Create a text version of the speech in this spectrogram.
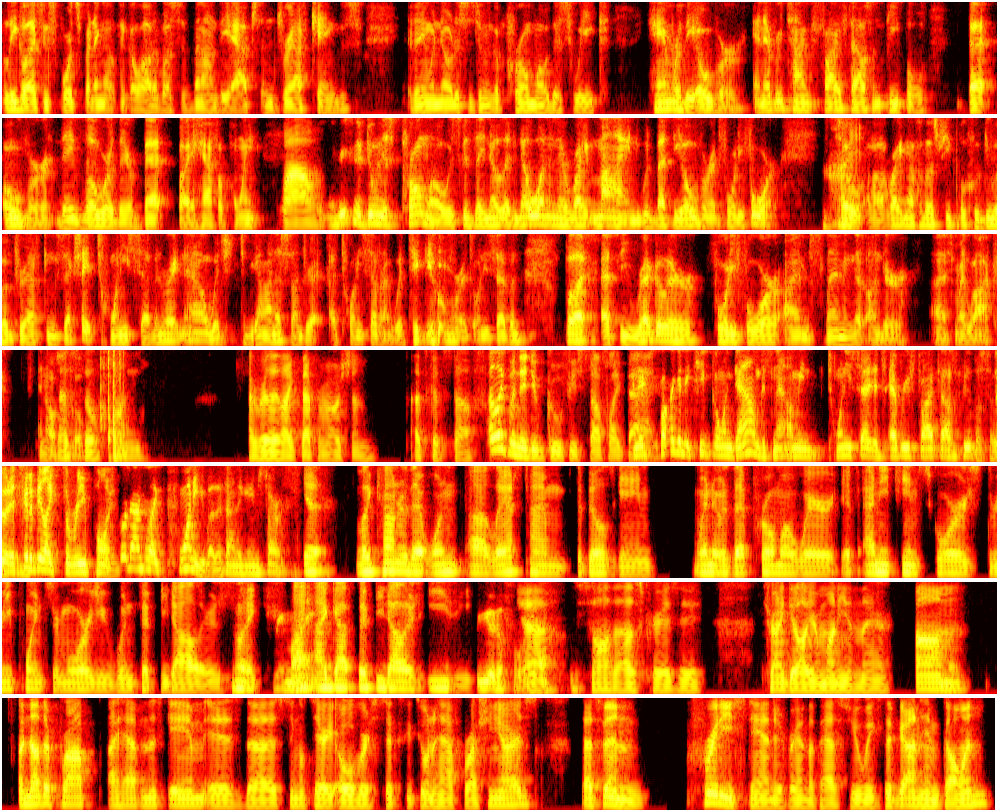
legalizing sports betting. I think a lot of us have been on the apps and DraftKings. If anyone noticed, is doing a promo this week. hammer the over, and every time five thousand people bet over, they lower their bet by half a point. Wow. The reason they're doing this promo is because they know that no one in their right mind would bet the over at 44. So Right. uh, right now, for those people who do have DraftKings, it's actually at 27 right now. Which, to be honest, under at 27, I would take the over at 27. But at the regular 44, I'm slamming that under as my lock, and also That's go. so funny. I really like that promotion. That's good stuff. I like when they do goofy stuff like and that. it's probably going to keep going down because now, I mean, 27. It's every 5,000 people, so Dude, it it's gonna be like three points. go down to like 20 by the time the game starts. Yeah, like Connor, that one uh, last time the Bills game when it was that promo where if any team scores three points or more, you win fifty dollars. Like I, I got fifty dollars easy. Beautiful. Yeah, I saw that. That was crazy. Trying to get all your money in there. Um, another prop I have in this game is the Singletary over 62 and a half rushing yards. That's been pretty standard for him the past few weeks. They've gotten him going,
